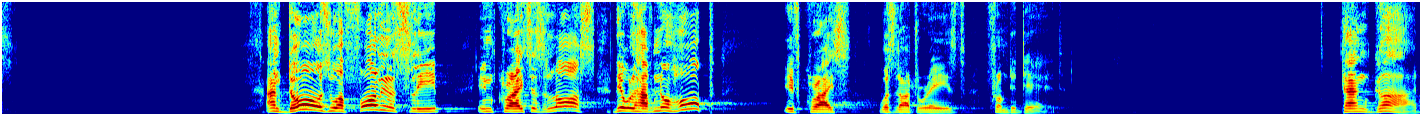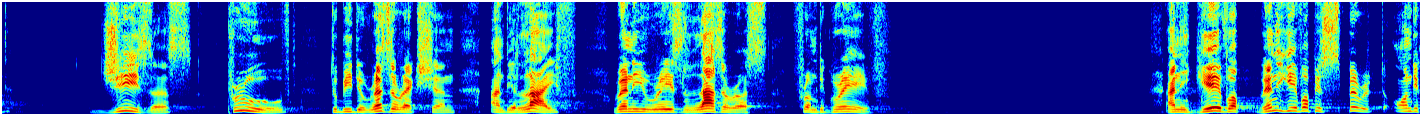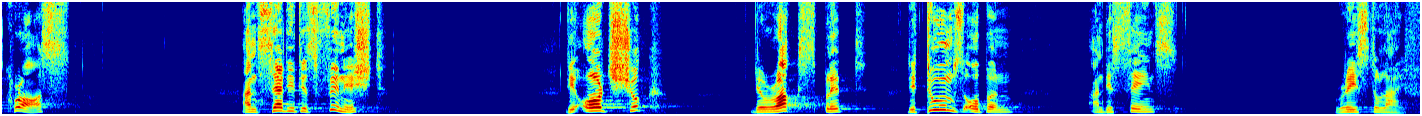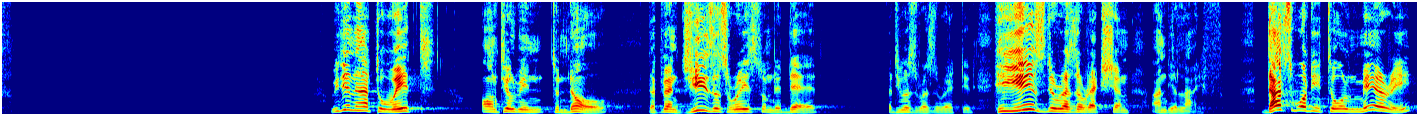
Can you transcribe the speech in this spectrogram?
And those who have fallen asleep in Christ is lost. They will have no hope if Christ was not raised from the dead. Thank God, Jesus proved to be the resurrection and the life when he raised Lazarus from the grave. And he gave up, when he gave up his spirit on the cross and said, It is finished, the earth shook, the rocks split, the tombs opened, and the saints raised to life. We didn't have to wait until we to know that when Jesus raised from the dead, that he was resurrected. He is the resurrection and the life. That's what he told Mary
